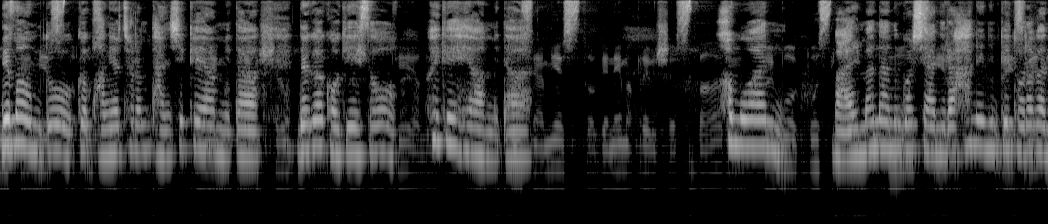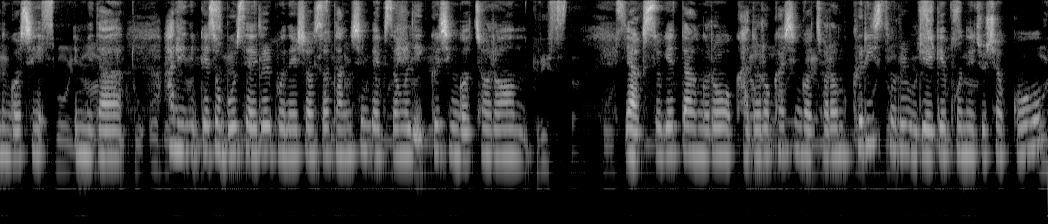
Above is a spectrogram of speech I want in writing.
내 마음도 그 광야처럼 단식해야 합니다. 내가 거기에서 회개해야 합니다. 허무한 말만 하는 것이 아니라 하느님께 돌아가는 것입니다. 하느님께서 모세를 보내셔서 당신 백성을 이끄신 것처럼 약속의 땅으로 가도록 하신 것처럼 그리스도를 우리에게 보내주셨고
